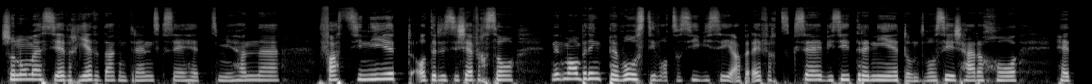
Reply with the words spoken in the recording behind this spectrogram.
schon nur, sie einfach jeden Tag im Training gesehen, hat mich fasziniert oder es ist einfach so, nicht mal unbedingt bewusst, ich will so sein wie sie, aber einfach zu sehen, wie sie trainiert und wo sie ist hergekommen, hat,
